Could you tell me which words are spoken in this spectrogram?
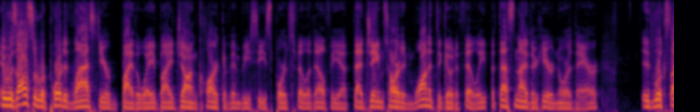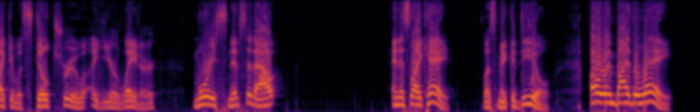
It was also reported last year, by the way, by John Clark of NBC Sports Philadelphia that James Harden wanted to go to Philly, but that's neither here nor there. It looks like it was still true a year later. Morey sniffs it out, and it's like, hey, let's make a deal. Oh, and by the way,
